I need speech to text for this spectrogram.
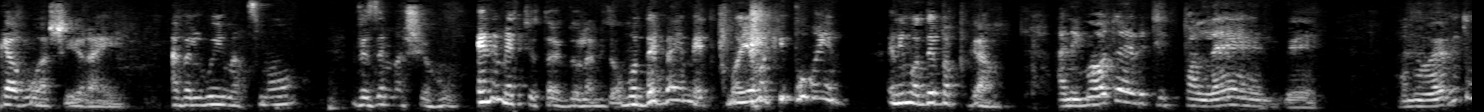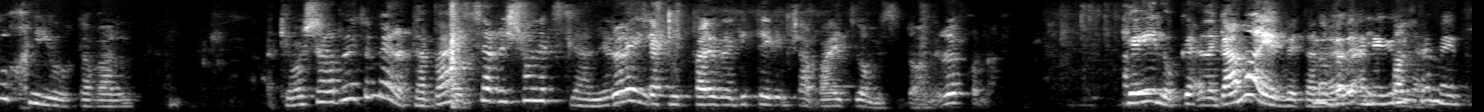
גרוע שיראה, אבל הוא עם עצמו, וזה מה שהוא. אין אמת יותר גדולה מזה, הוא מודה באמת, כמו יום הכיפורים. אני מודה בפגם. אני מאוד אוהבת להתפלל, ואני אוהבת רוחניות, אבל כמו שהרבנית אומרת, הבית זה הראשון אצלי, אני לא אלך להתפלל ולהגיד תהילים שהבית לא מסודר, אני לא יכולה. כאילו, כן, אני גם אוהבת, אני לא, אוהבת אני אגיד לך להתפלל. האמת,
